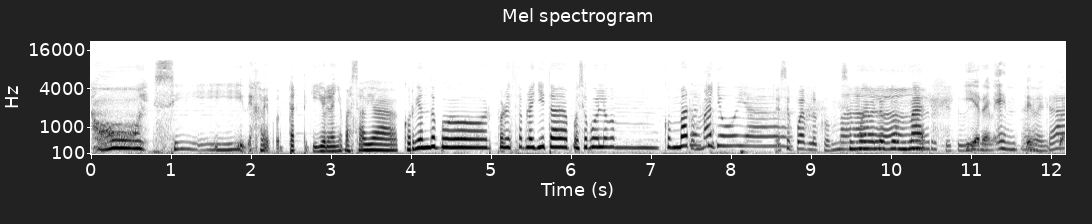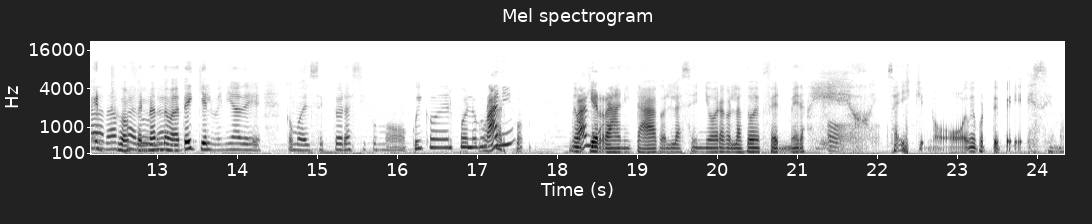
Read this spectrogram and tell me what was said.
¡Ay, sí! Déjame contarte que yo el año pasado iba corriendo por, por esa playita, por ese pueblo con, con mar, Con mar. que yo voy a... Ese pueblo con mar. Ese pueblo con mar. Y de repente me en encuentro con Fernando. Matei, que él venía de como del sector así como cuico del pueblo con ¿Rani? mar. No, ¿Rani? que Rani estaba con la señora, con las dos enfermeras. Oh. ¿Sabéis que no? Me porté pésimo.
